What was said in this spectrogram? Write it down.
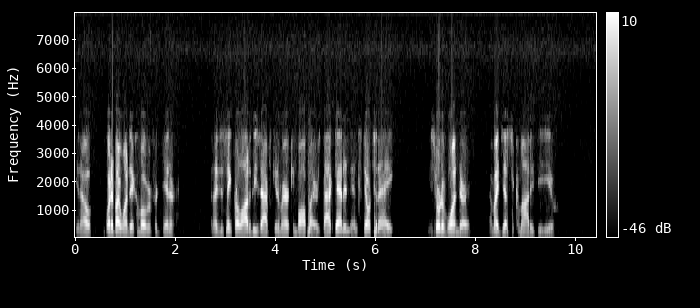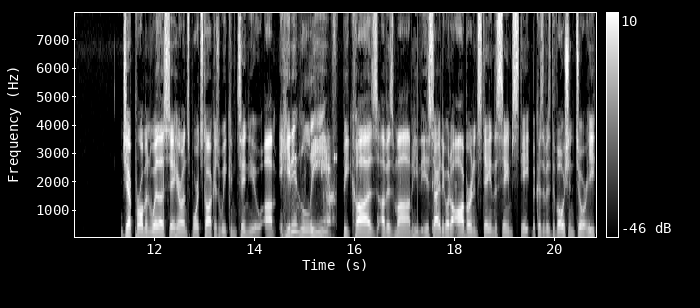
You know, what if I wanted to come over for dinner? And I just think for a lot of these African American ball players back then and, and still today, you sort of wonder, am I just a commodity to you? Jeff Pearlman with us here on Sports Talk as we continue. Um, he didn't leave because of his mom. He, he, decided to go to Auburn and stay in the same state because of his devotion to her. He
